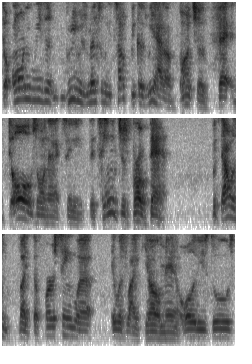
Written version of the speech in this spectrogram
the only reason we was mentally tough because we had a bunch of vet dogs on that team. The team just broke down. But that was like the first team where it was like, yo, man, all of these dudes,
